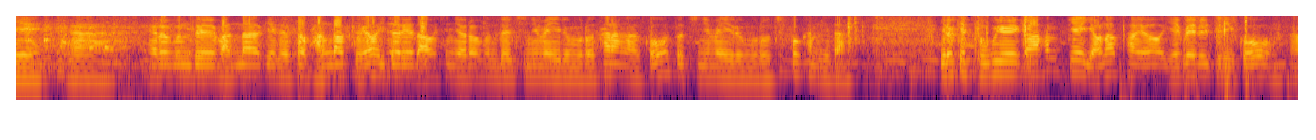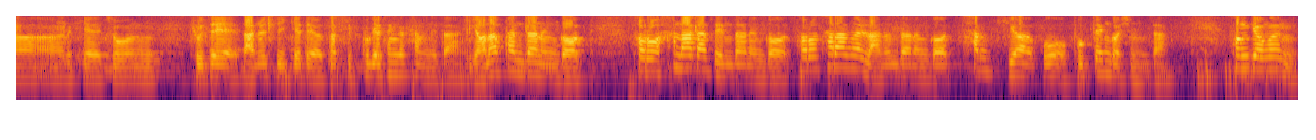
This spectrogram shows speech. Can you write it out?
예, 아, 여러분들 만나게 돼서 반갑고요. 이 자리에 나오신 여러분들 주님의 이름으로 사랑하고 또 주님의 이름으로 축복합니다. 이렇게 두 교회가 함께 연합하여 예배를 드리고 어, 이렇게 좋은 교제 나눌 수 있게 되어서 기쁘게 생각합니다. 연합한다는 것, 서로 하나가 된다는 것, 서로 사랑을 나눈다는 것 참 귀하고 복된 것입니다. 성경은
